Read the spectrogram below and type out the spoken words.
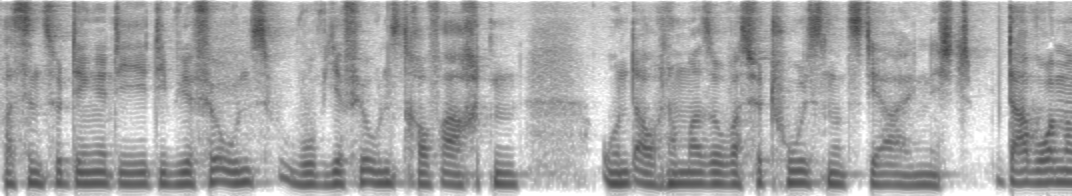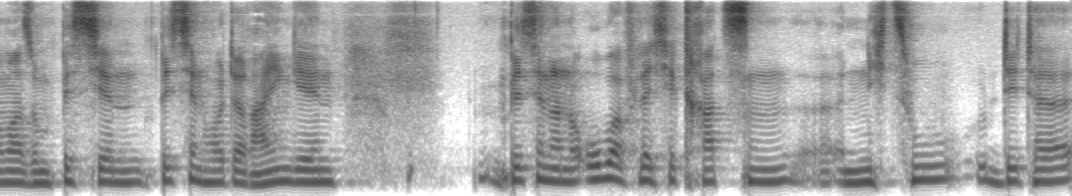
was sind so Dinge, die, die wir für uns, wo wir für uns drauf achten und auch nochmal so, was für Tools nutzt ihr eigentlich? Da wollen wir mal so ein bisschen, bisschen heute reingehen, ein bisschen an der Oberfläche kratzen, äh, nicht zu deta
